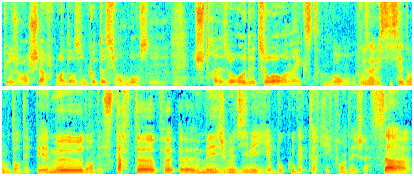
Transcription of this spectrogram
que je recherche, moi, dans une cotation en bourse. Et je suis très heureux d'être sur Euronext. Bon, vous investissez donc dans des PME, dans des start-up, mais je me dis, mais il y a beaucoup d'acteurs qui font déjà ça.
